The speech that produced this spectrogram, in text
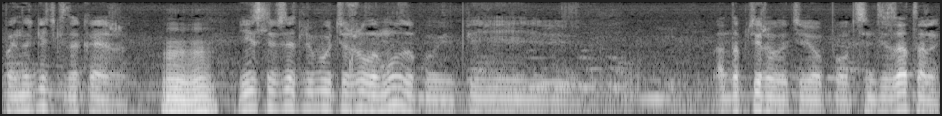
по энергетике такая же. Мгм. Если взять любую тяжелую музыку и пере- адаптировать ее под синтезаторы,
